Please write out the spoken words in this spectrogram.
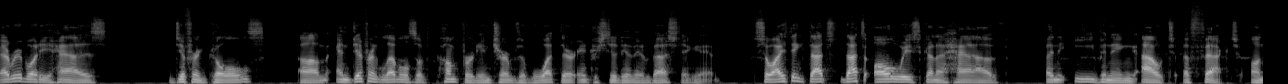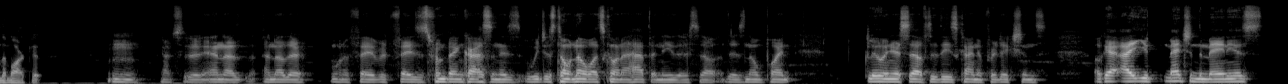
Everybody has different goals um, and different levels of comfort in terms of what they're interested in investing in. So I think that's that's always going to have an evening out effect on the market. Mm, absolutely. And uh, another one of favorite phases from Ben Carlson is we just don't know what's going to happen either. So there's no point gluing yourself to these kind of predictions. Okay, I, you mentioned the manias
